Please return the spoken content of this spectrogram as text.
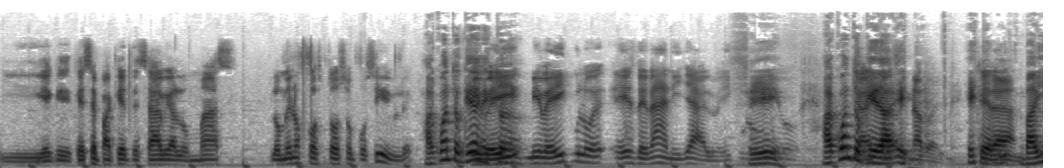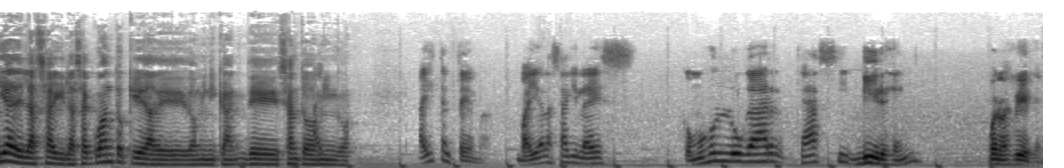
y es que, que ese paquete salga lo más, lo menos costoso posible. ¿A cuánto Mi, queda vehi- esto? mi vehículo es de Dani ya, el vehículo Sí. mío ¿A cuánto queda este- este Bahía de las Águilas? ¿A cuánto queda de Dominican, de Santo Domingo? ahí está el tema. Bahía de las Águilas es, como es un lugar casi virgen, bueno, es virgen,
